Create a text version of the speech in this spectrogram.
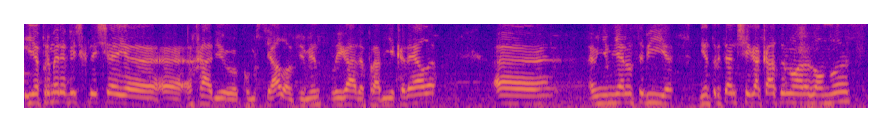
E a primeira vez que deixei a, a- a rádio comercial, obviamente, ligada para a minha cadela, ah, a minha mulher não sabia. E entretanto chego a casa na hora do almoço,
